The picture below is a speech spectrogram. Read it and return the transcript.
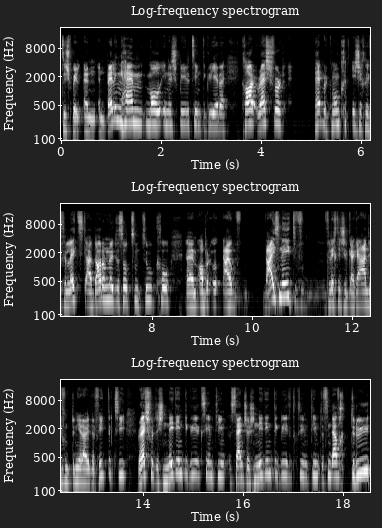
zum Beispiel ein, ein Bellingham mal in ein Spiel zu integrieren. Klar, Rashford hat man gemunkelt, ist ein bisschen verletzt, auch darum nicht so zum Zug gekommen. Ähm, aber auch, weiß nicht, vielleicht ist er gegen Ende des Turniers auch wieder fitter gewesen. Rashford war nicht integriert im Team, Sancho war nicht integriert im Team. Das sind einfach drei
